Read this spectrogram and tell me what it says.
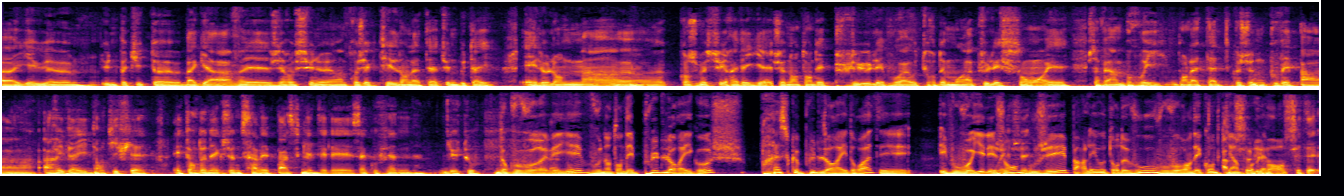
Euh, il y a eu euh, une petite euh, bagarre et j'ai reçu une, un projectile dans la tête, une bouteille. Et le lendemain, euh, quand je me suis réveillé, je n'entendais plus les voix autour de moi, plus les sons, et j'avais un bruit dans la tête que je ne pouvais pas arriver à identifier, étant donné que je ne savais pas ce qu'étaient les acouphènes du tout. Donc vous vous réveillez, vous n'entendez plus de l'oreille gauche, presque plus de l'oreille droite et et vous voyez les Oui, gens bouger, parler autour de vous, vous vous rendez compte qu'il y a un problème. Absolument, c'était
